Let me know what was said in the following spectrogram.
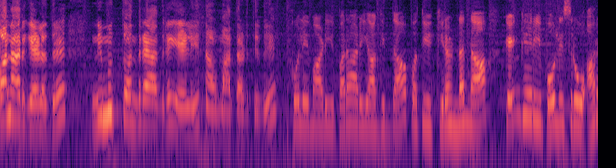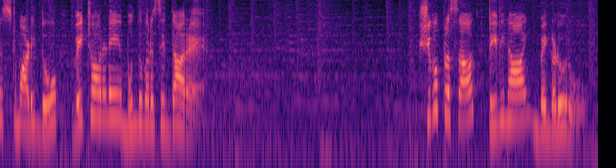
ಓನರ್ಗೆ ಹೇಳಿದ್ರೆ, ನಿಮಗೆ ತೊಂದರೆ ಆದರೆ ಹೇಳಿ, ನಾವು ಮಾತಾಡ್ತೀವಿ. ಕೊಲೆ ಮಾಡಿ ಪರಾರಿಯಾಗಿದ್ದ ಪತಿ ಕಿರಣ್ನನ್ನ ಕೆಂಗೇರಿ ಪೊಲೀಸರು ಅರೆಸ್ಟ್ ಮಾಡಿದ್ದು ವಿಚಾರಣೆ ಮುಂದುವರೆಸಿದ್ದಾರೆ. Shivaprasad, TV nine, Bengaluru.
